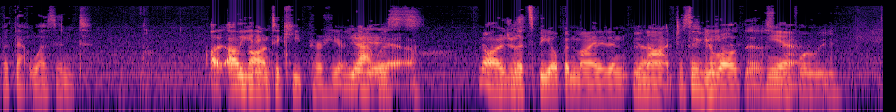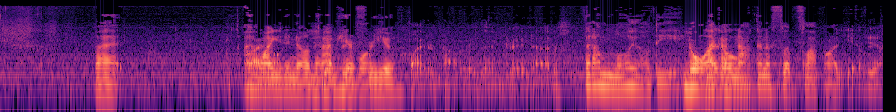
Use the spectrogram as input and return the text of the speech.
but that wasn't I, leading not- to keep her here. Yeah, that yeah, was yeah. No, I just let's be open minded and yeah, not just think be- about this Yeah. before we. But I want you to know that I'm here for you. Firepower than Dre does. But I'm loyal, D. No, I like I'm not gonna flip flop on you. Yeah.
